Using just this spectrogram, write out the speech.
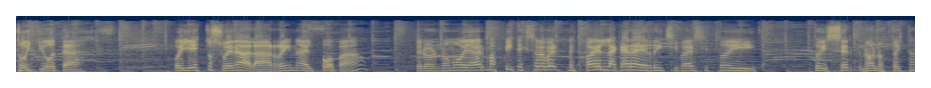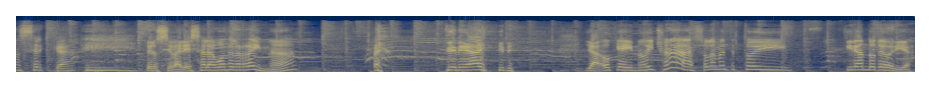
Toyota. Oye, esto suena a la reina del pop, ¿ah? Pero no me voy a dar más pistas, solo para ver la cara de Richie, para ver si estoy, estoy cerca. No, no estoy tan cerca, pero se parece a la voz de la reina. ¿ah? Tiene aire. Ya, ok, no he dicho nada, solamente estoy tirando teorías.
